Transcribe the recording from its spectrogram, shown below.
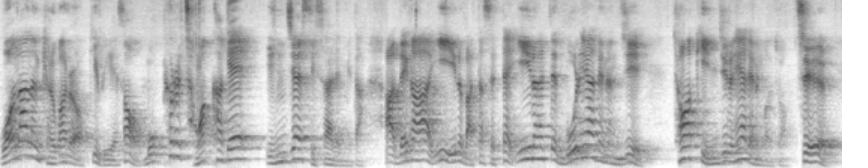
원하는 결과를 얻기 위해서 목표를 정확하게 인지할 수 있어야 됩니다. 아, 내가 이 일을 맡았을 때 이 일을 할 때 뭘 해야 되는지 정확히 인지를 해야 되는 거죠. 즉,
